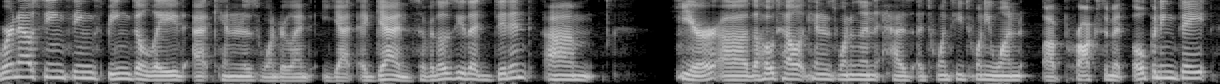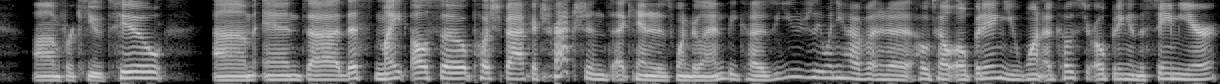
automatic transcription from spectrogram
We're now seeing things being delayed at Canada's Wonderland yet again. So, for those of you that didn't um, here. Uh, the hotel at Canada's Wonderland has a 2021 approximate opening date um, for Q2. Um, and uh, this might also push back attractions at Canada's Wonderland because usually when you have a, a hotel opening, you want a coaster opening in the same year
